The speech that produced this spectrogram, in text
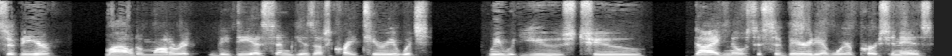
severe, mild, or moderate. The DSM gives us criteria which we would use to diagnose the severity of where a person is.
